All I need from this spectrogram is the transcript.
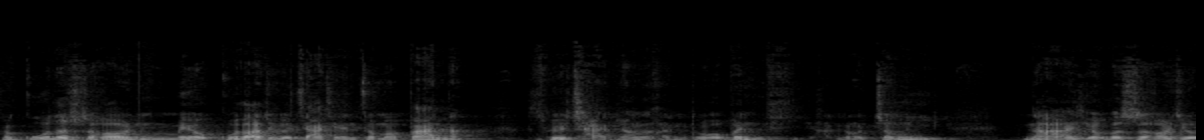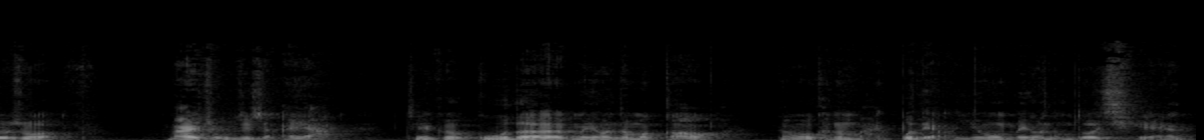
那估的时候你没有估到这个价钱怎么办呢？所以产生了很多问题，很多争议。那有的时候就是说买主就想，哎呀，这个估的没有那么高，那我可能买不了，因为我没有那么多钱，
